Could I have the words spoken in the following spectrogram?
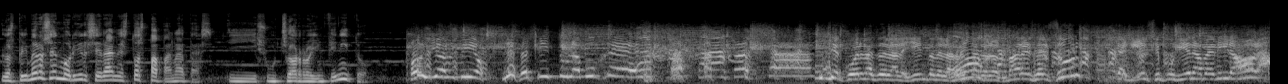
Los primeros en morir serán estos papanatas, y su chorro infinito. ¡Ay, Dios mío! ¡Necesito una mujer! ¿Te acuerdas de la leyenda de la reina de los mares del sur? ¡Que bien si pudiera venir ahora!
